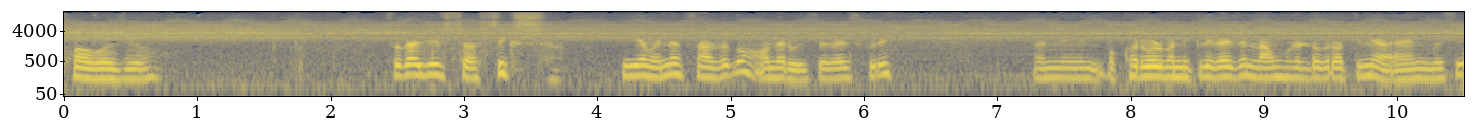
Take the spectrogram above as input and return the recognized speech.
छ बज्यो। So guys it's six PM होइन साँझको अँधार भइसक्यो गाइज पुरै। अनि भर्खर रोडमा निक्ले गाइज चाहिँ लामखुट्टा टोकेर अति नै ह्याङ भएपछि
